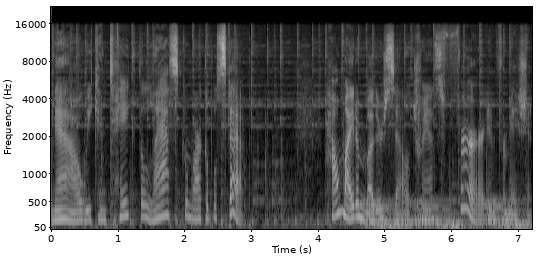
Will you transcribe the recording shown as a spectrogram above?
Now we can take the last remarkable step. How might a mother cell transfer information?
